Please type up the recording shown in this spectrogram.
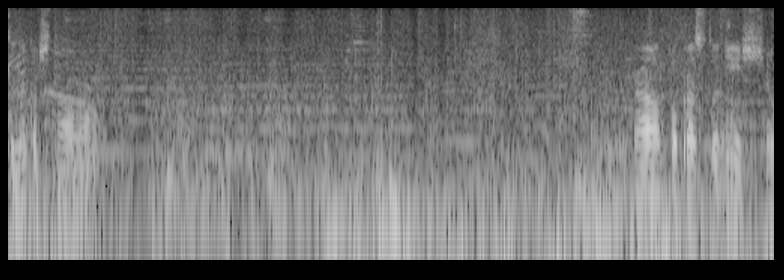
tyle kosztował. No on po prostu niszczył.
